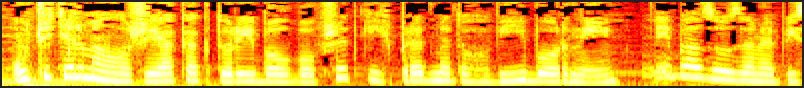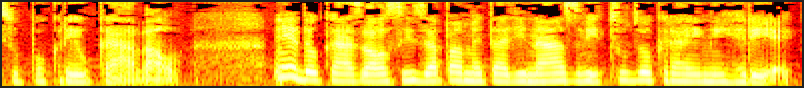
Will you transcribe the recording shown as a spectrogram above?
Učiteľ mal žiaka, ktorý bol vo všetkých predmetoch výborný, iba zo zemepisu pokrivkával. Nedokázal si zapamätať názvy cudzokrajných riek.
